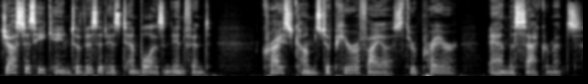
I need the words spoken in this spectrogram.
Just as He came to visit His temple as an infant, Christ comes to purify us through prayer and the sacraments.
